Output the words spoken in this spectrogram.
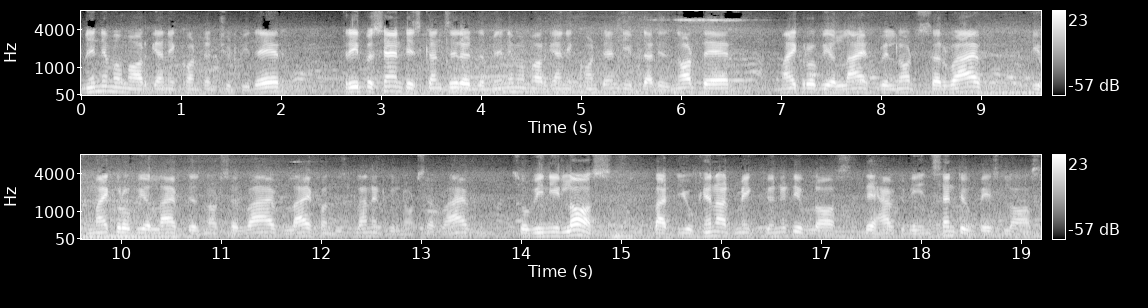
minimum organic content should be there. Three percent is considered the minimum organic content. If that is not there, microbial life will not survive. If microbial life does not survive, life on this planet will not survive. So we need laws, but you cannot make punitive laws, they have to be incentive-based laws.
